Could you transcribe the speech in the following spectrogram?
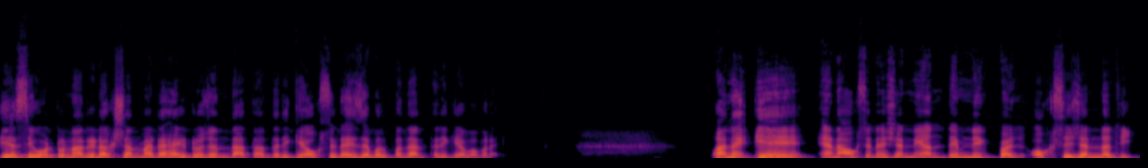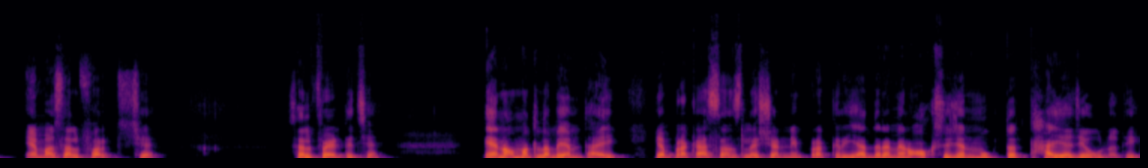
એ સીઓ ટુના રિડક્શન માટે હાઇડ્રોજન દાતા તરીકે ઓક્સિડાઇઝેબલ પદાર્થ તરીકે વપરાય. અને એ એના ઓક્સિડેશનની અંતિમ નિપજ ઓક્સિજન નથી, એમાં સલ્ફર છે સલ્ફેટ છે. એનો મતલબ એમ થાય કે પ્રકાશ સંશ્લેષણની પ્રક્રિયા દરમિયાન ઓક્સિજન મુક્ત થાય જ એવું નથી.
